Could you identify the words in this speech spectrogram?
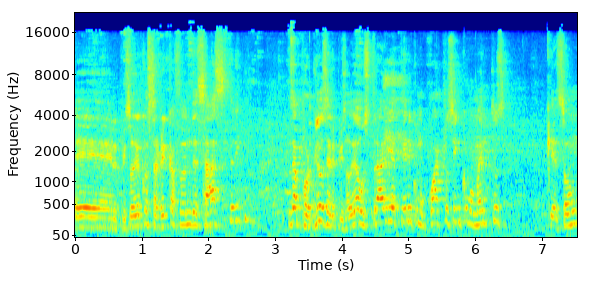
Eh, el episodio de Costa Rica fue un desastre. O sea, por Dios, el episodio de Australia tiene como 4 o 5 momentos que son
